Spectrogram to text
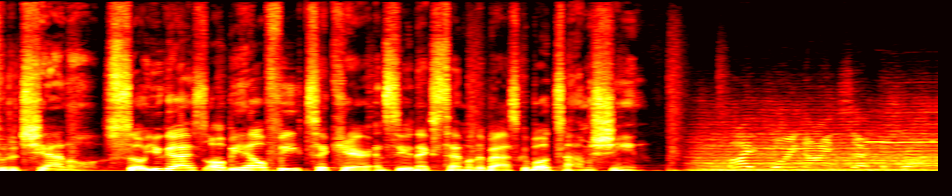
to the channel. So, you guys all be healthy, take care, and see you next time on the Basketball Time Machine. 5.9 seconds, Ron.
